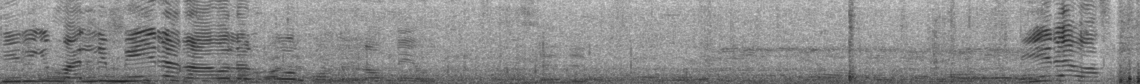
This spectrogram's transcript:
తిరిగి మళ్ళీ మీరే రావాలని కోరుకుంటున్నాం మేము మీరే వస్తారు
